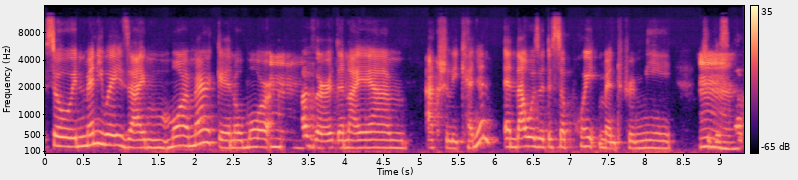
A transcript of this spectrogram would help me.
so in many ways, I'm more American or more mm. other than I am actually Kenyan. And that was a disappointment for me to mm. discover.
